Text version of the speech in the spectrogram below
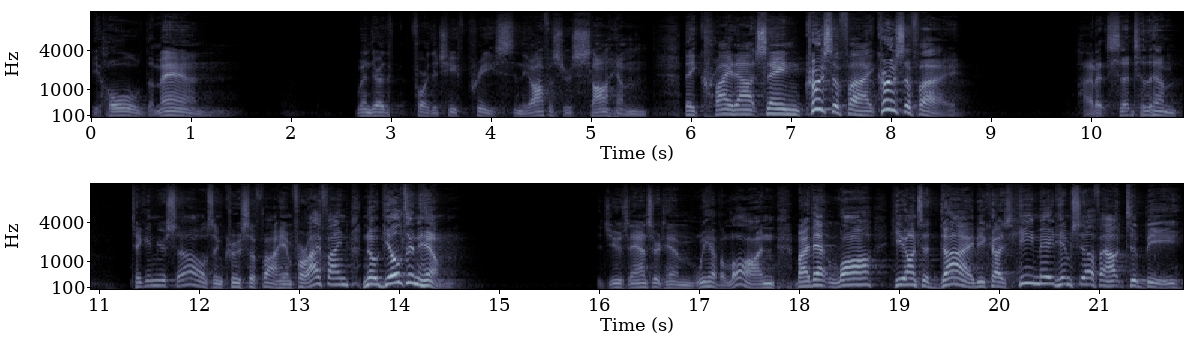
Behold the man. When therefore the chief priests and the officers saw him, they cried out, saying, Crucify, crucify. Pilate said to them, Take him yourselves and crucify him, for I find no guilt in him. The Jews answered him, We have a law, and by that law he ought to die because he made himself out to be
